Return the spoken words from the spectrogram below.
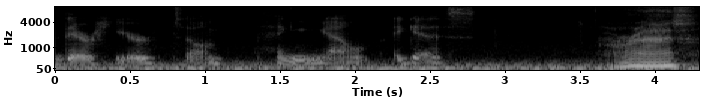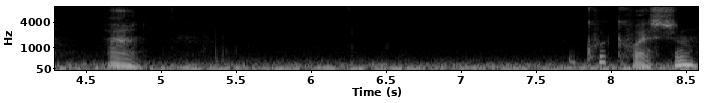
They're here, so I'm hanging out, I guess. All right, fine. Quick question:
